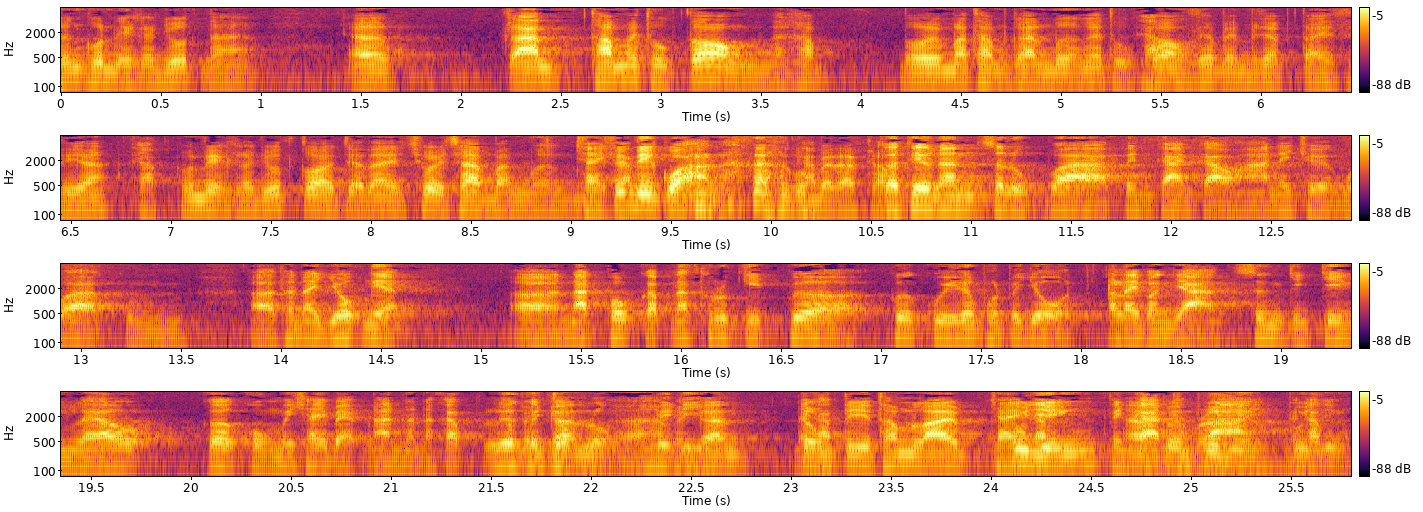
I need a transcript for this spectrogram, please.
ถึงคุณเอกยุทธ์นะเอ่อการทำให้ถูกต้องนะครับ โดยมาทำการเมืองให้ถูกต้องเสียเป็นประชาธิปไตยเสียครับคุณเอกยุทธ์ก็จะได้ช่วยชาติบ้านเมืองใช่ครับเสียดีกว่านะคุณไม่รักครับก็เที่ยวนั้นสรุปว่าเป็นการกล่าวหาในเชิงว่าคุณเอ่อทานนายกเนี่ยเอ่อ นัดพบกับนักธุรกิจเพื่อเพื่อคุยเรื่องผลประโยชน์อะไรบางอย่าง ซึ่งจริง ๆ แล้วก็คงไม่ใช่แบบนั้นนะครับ เรื่องก็จบลงด้วยดีเป็นการนะโจคมรับตีทำลายใช่ครับผู้หญิงเป็นการอ่ทำลายผู้นะครับหญิง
